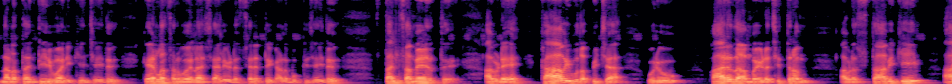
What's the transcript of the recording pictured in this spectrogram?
നടത്താൻ തീരുമാനിക്കുകയും ചെയ്ത് കേരള സർവകലാശാലയുടെ സെനറ്റ് ഹാൾ ബുക്ക് ചെയ്ത് തത്സമയത്ത് അവിടെ കാവി പുതപ്പിച്ച ഒരു ഭാരതാംബയുടെ ചിത്രം അവിടെ സ്ഥാപിക്കുകയും ആ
